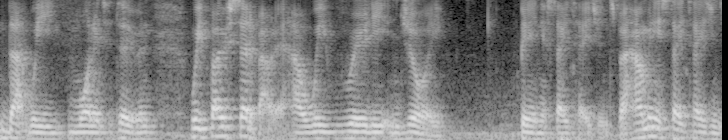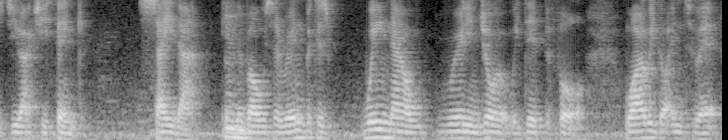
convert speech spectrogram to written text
that we wanted to do. And we've both said about it how we really enjoy being estate agents. But how many estate agents do you actually think say that in the Mm. roles they're in? Because we now really enjoy what we did before. Why we got into it,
